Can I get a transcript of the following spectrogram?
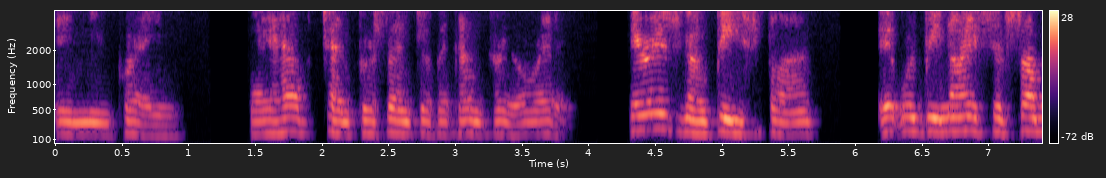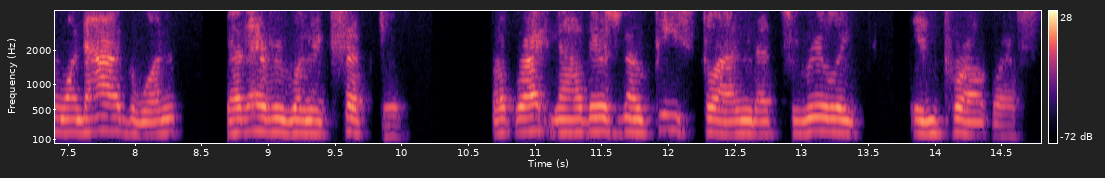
in Ukraine. They have 10% of the country already. There is no peace plan. It would be nice if someone had one that everyone accepted. But right now, there's no peace plan that's really in progress.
